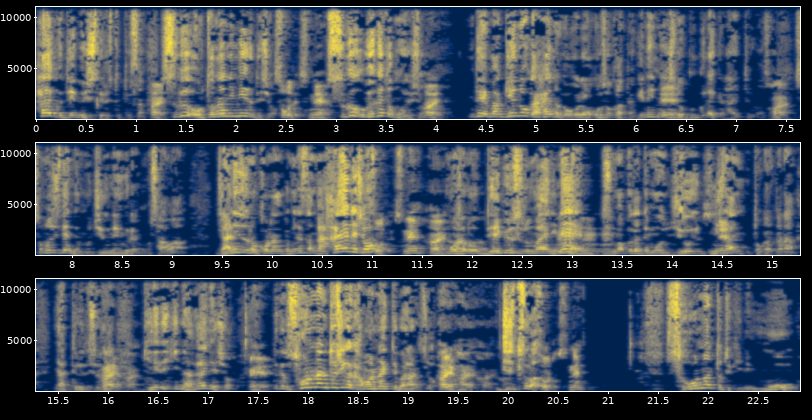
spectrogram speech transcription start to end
早くデビューしてる人ってさ、はいすごい大人に見えるでしょそうですね。すごい上かと思うでしょ、はい。で、まあ芸能界入るのが俺は遅かったわけね。ええ26くらいから入ってるからさ、はいその時点でもう10年ぐらいの差は、ジャニーズの子なんか皆さんが早いでしょ？そうですね。はい。もうそのデビューする前にうんうんねう、んスマブラでもう12、そうですね3とかからやってるでしょ、はいはい芸歴長いでしょ？ええだけどそんなに年が変わらないって場合あるんですよ。はいはいはい。実は。そうですね。そうなった時にも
